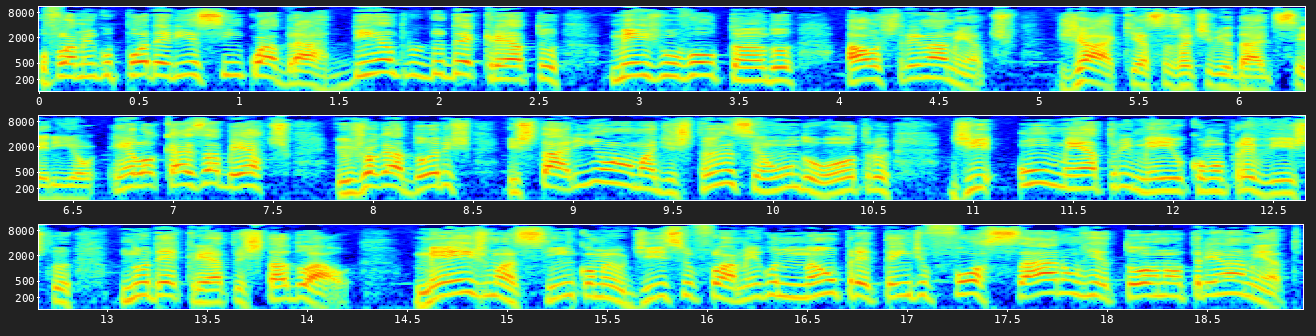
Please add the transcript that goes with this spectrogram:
o Flamengo poderia se enquadrar dentro do decreto, mesmo voltando aos treinamentos, já que essas atividades seriam em locais abertos e os jogadores estariam a uma distância um do outro de um metro e meio, como previsto no decreto estadual. Mesmo assim, como eu disse, o Flamengo não pretende forçar um retorno ao treinamento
